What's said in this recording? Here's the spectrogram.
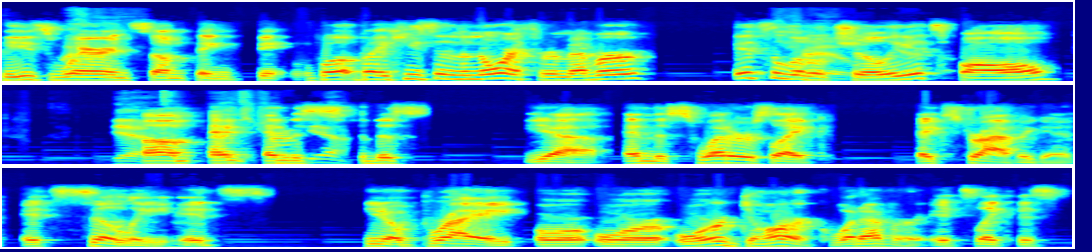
he's wearing something. Thi- well, but he's in the north. Remember, it's a little True. chilly. It's fall. Yeah. Um, and true, and this yeah. this yeah, and the sweater's like extravagant. It's silly. Mhm. It's you know bright or or or dark, whatever. It's like this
